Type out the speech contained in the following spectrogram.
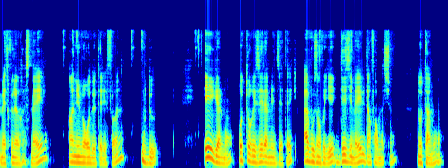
mettre une adresse mail, un numéro de téléphone ou deux, et également autoriser la médiathèque à vous envoyer des emails d'information, notamment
